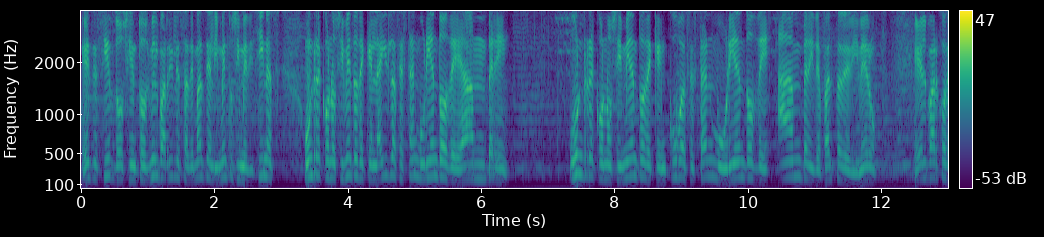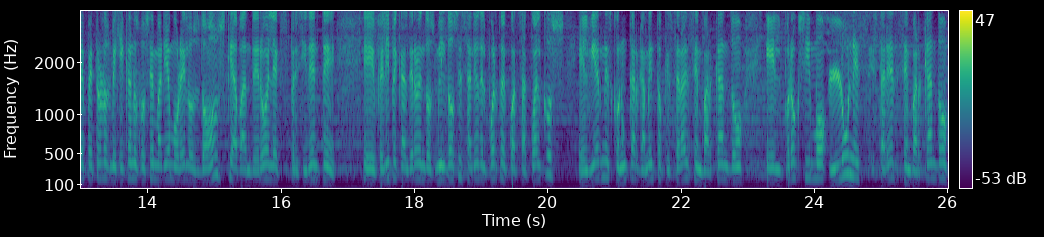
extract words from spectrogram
es decir, 200 mil barriles además de alimentos y medicinas. Un reconocimiento de que en la isla se están muriendo de hambre un reconocimiento de que en Cuba se están muriendo de hambre y de falta de dinero. El barco de petróleos mexicanos José María Morelos II, que abanderó el expresidente eh, Felipe Calderón en 2012, salió del puerto de Coatzacoalcos el viernes con un cargamento que estará desembarcando el próximo lunes. Estaré desembarcando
